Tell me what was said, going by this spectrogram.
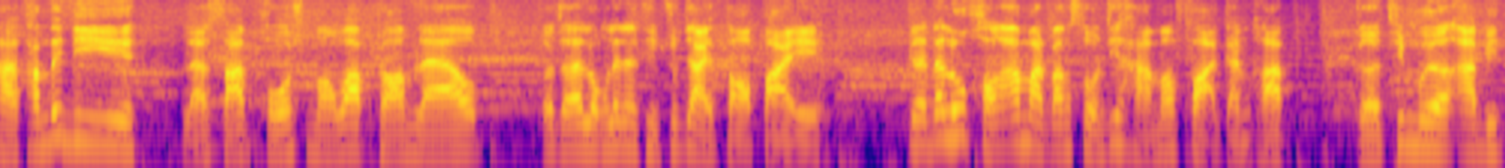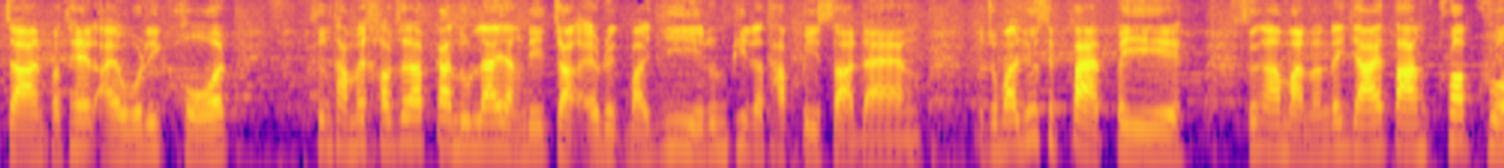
หากทำได้ดี และซาฟโค้ชมองว่าพร้อมแล้ว ก็จะได้ลงเล่นในทีมชุดใหญ่ต่อไป เกิดได้รู้ของอามัดบางส่วนที่หามาฝากกันครับ เกิดที่เมืองอาบิจานประเทศไอวอรี่โคสต์ซึ่งทำให้เขาจะได้รับการดูแลอย่างดีจากเอริกบายี่รุ่นพี่นทัพปีศาจแดง ปัจจุบันอายุ 18 ปี ซึ่งอามัดนั้นได้ย้ายตามครอบครัว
